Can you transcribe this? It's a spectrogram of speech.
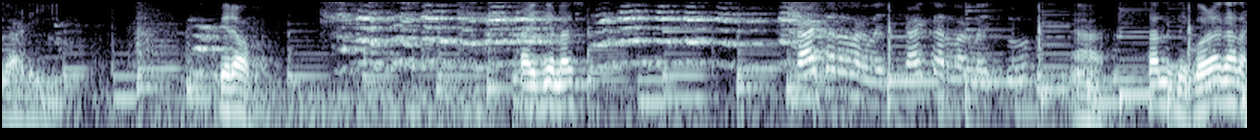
गाडी. फिराव काय केलास? काय करायला लागलायस? काय करायला लागलायस तू? हां चालत नाही गोळ्या घाला.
